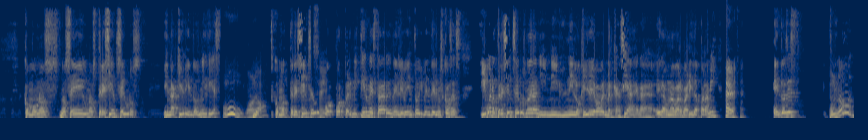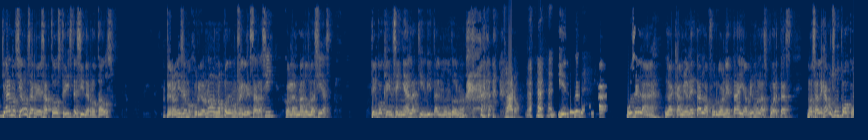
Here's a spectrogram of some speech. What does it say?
como unos, no sé, unos 300 euros en aquí en 2010. Uh, bueno. Como 300 euros por, permitirme estar en el evento y vender mis cosas. Y bueno, 300 euros no era ni, ni, ni lo que yo llevaba en mercancía, era, era una barbaridad para mí. Entonces, pues no, ya nos íbamos a regresar todos tristes y derrotados. Pero a mí se me ocurrió, no, no podemos regresar así, con las manos vacías. Tengo que enseñar la tiendita al mundo, ¿no? Claro. y entonces puse la, la camioneta, la furgoneta y abrimos las puertas. Nos alejamos un poco.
